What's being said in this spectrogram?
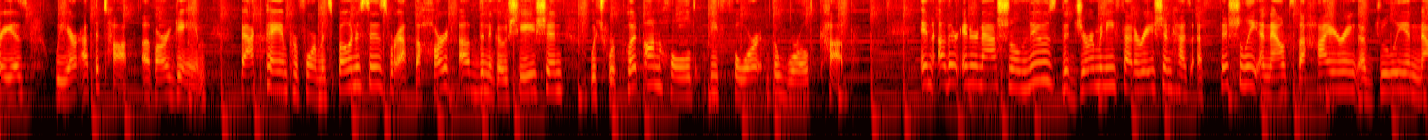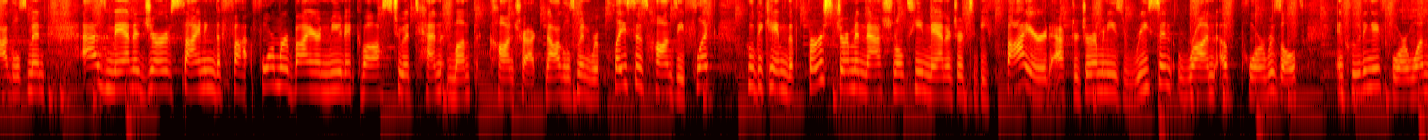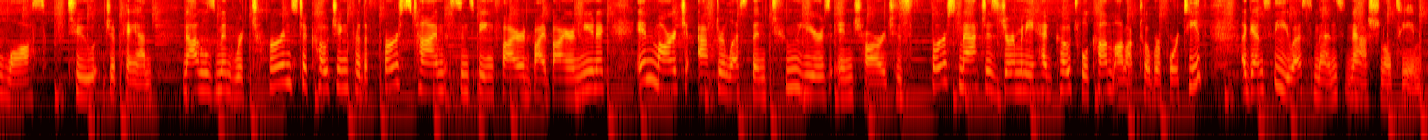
we are at the top of our game. Back pay and performance bonuses were at the heart of the negotiation, which were put on hold before the World Cup. In other international news, the Germany Federation has officially announced the hiring of Julian Nagelsmann as manager, signing the fa- former Bayern Munich boss to a 10 month contract. Nagelsmann replaces Hansi Flick, who became the first German national team manager to be fired after Germany's recent run of poor results, including a 4 1 loss to Japan. Nagelsmann returns to coaching for the first time since being fired by Bayern Munich in March after less than two years in charge. His first match as Germany head coach will come on October 14th against the U.S. men's national team.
